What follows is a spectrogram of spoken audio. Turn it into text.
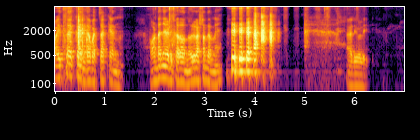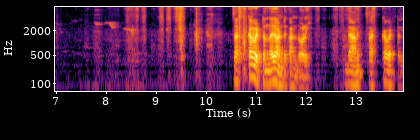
പഴുത്തക്ക അല്ല പച്ചക്ക എന്ന് അതുകൊണ്ടാണ് ഞാൻ എടുക്കാതെ വന്നു. ഒരു കഷ്ണം തരണേ. അടിപൊളി. ചക്ക വെട്ടുന്നത് കണ്ട് കണ്ടോളി. ഇതാണ് ചക്ക വെട്ടൽ.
